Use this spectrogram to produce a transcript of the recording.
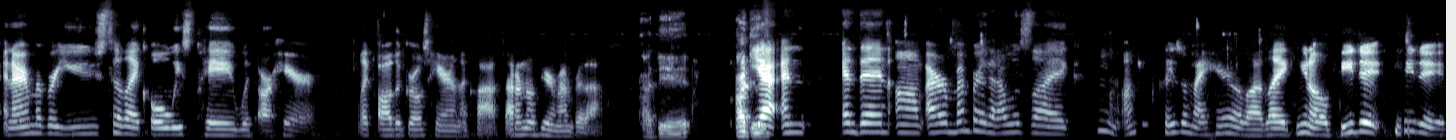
and I remember you used to like always play with our hair, like all the girls' hair in the class. I don't know if you remember that. I did. I did. Yeah, and and then um I remember that I was like, hmm, Andre plays with my hair a lot. Like you know, PJ PJ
